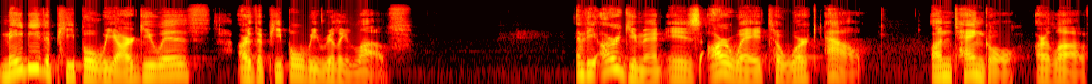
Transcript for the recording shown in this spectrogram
maybe the people we argue with are the people we really love. And the argument is our way to work out, untangle our love.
